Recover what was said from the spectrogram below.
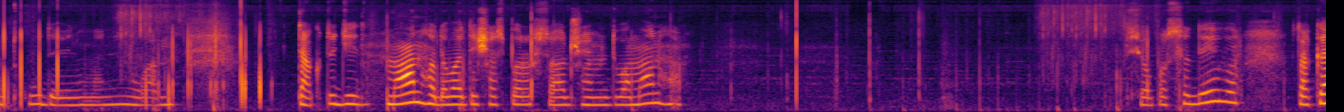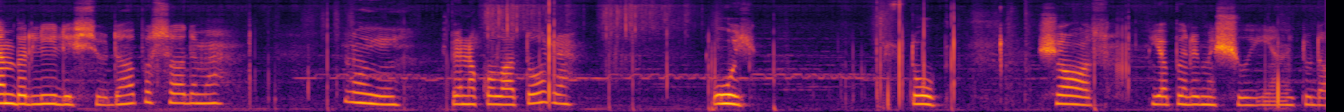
Откуда він у мене? Ну ладно. Так, тоді манго. Давайте зараз пересаджуємо два манго. Все, посадили. Так, Ембер Лілі сюди посадимо. Ну і пінакола теж. Ой. Стоп. Щас. Я переміщу її не туди.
